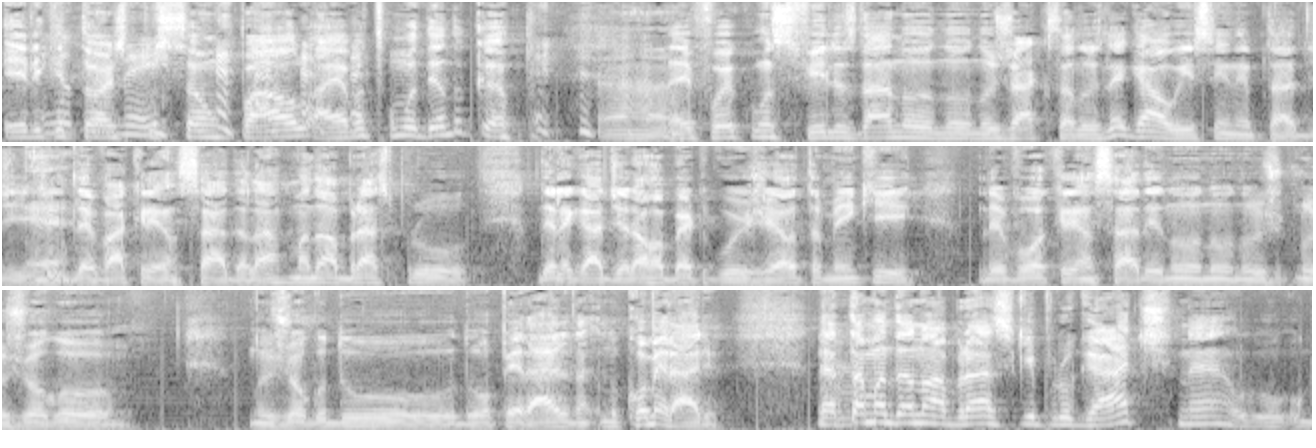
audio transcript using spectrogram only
Ele que Eu torce também. pro São Paulo, aí eu tomou dentro do campo. Uhum. Aí foi com os filhos lá no, no, no Jacques da Luz. Legal isso, hein, deputado? De, é. de levar a criançada lá. Mandar um abraço pro delegado delegado geral Roberto Gurgel também, que levou a criançada no, no, no, no jogo no jogo do, do operário, no comerário. Né, tá mandando um abraço aqui pro Gat, né? O, o,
